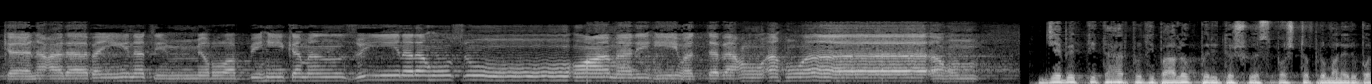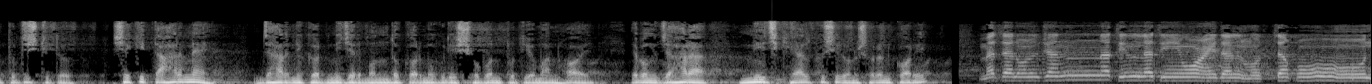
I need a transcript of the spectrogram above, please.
كان على بينة من ربه كمن زين له سوء عمله واتبعوا أهواءهم যে ব্যক্তি তাহার প্রতিপালক প্রেরিত সুস্পষ্ট প্রমাণের উপর প্রতিষ্ঠিত সে কি তাহার ন্যায় যাহার নিকট নিজের মন্দ কর্মগুলি শোভন প্রতীয়মান হয় এবং যাহারা নিজ খেয়াল খুশির অনুসরণ করে مثل الجنة التي وعد المتقون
